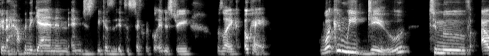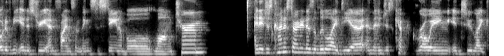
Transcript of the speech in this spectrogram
going to happen again and and just because it's a cyclical industry was like okay what can we do to move out of the industry and find something sustainable long term? And it just kind of started as a little idea and then just kept growing into like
